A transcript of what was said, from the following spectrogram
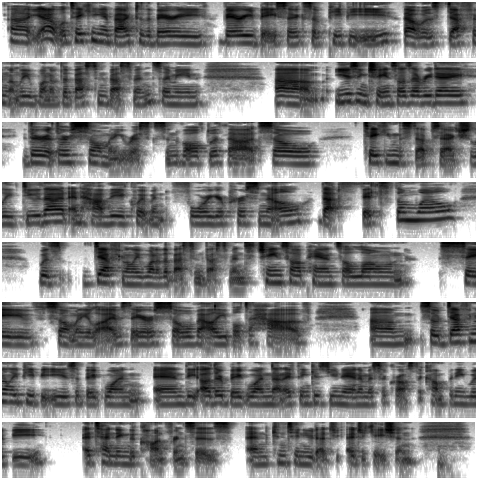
Uh, yeah, well, taking it back to the very, very basics of PPE, that was definitely one of the best investments. I mean, um, using chainsaws every day, there there's so many risks involved with that. So taking the steps to actually do that and have the equipment for your personnel that fits them well was definitely one of the best investments. Chainsaw pants alone save so many lives. They are so valuable to have. Um, so definitely PPE is a big one, and the other big one that I think is unanimous across the company would be attending the conferences and continued edu- education.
